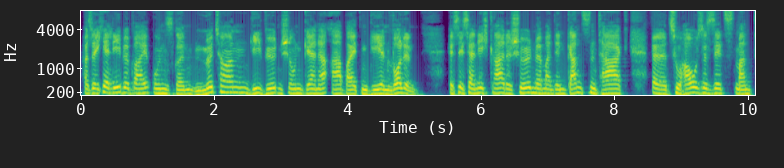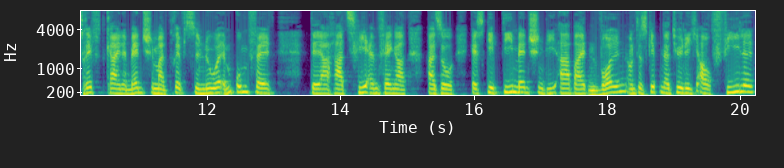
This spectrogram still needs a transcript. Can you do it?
Also ich erlebe bei unseren Müttern, die würden schon gerne arbeiten gehen wollen. Es ist ja nicht gerade schön, wenn man den ganzen Tag äh, zu Hause sitzt. Man trifft keine Menschen, man trifft sie nur im Umfeld der Hartz-IV-Empfänger. Also es gibt die Menschen, die arbeiten wollen und es gibt natürlich auch viele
